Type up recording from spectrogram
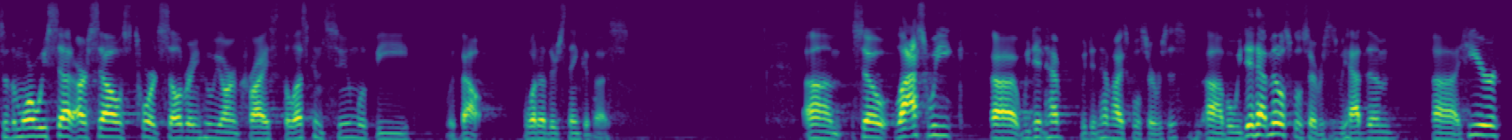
So the more we set ourselves towards celebrating who we are in Christ, the less consumed we'll be about what others think of us. Um, so last week uh, we didn't have we didn't have high school services, uh, but we did have middle school services. We had them uh, here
